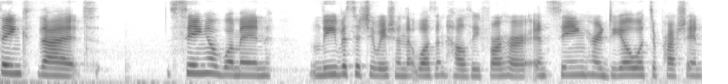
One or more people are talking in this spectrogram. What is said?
think that seeing a woman leave a situation that wasn't healthy for her and seeing her deal with depression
